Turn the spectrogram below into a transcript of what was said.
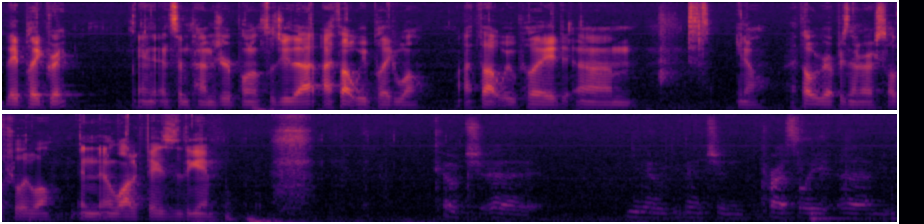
they played great, and, and, sometimes your opponents will do that. I thought we played well. I thought we played, um, you know, I thought we represented ourselves really well in, in a lot of phases of the game. Coach, uh, you know, you mentioned Pressley. Um,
